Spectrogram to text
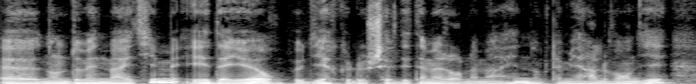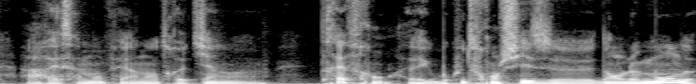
dans le domaine maritime. Et d'ailleurs, on peut dire que le chef d'état-major de la marine, donc l'amiral Vendier, a récemment fait un entretien très franc, avec beaucoup de franchise dans le monde,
